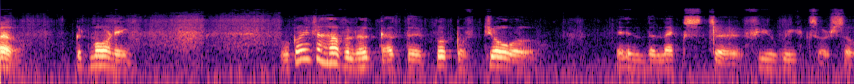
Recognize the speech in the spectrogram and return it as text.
Well, good morning. We're going to have a look at the book of Joel in the next uh, few weeks or so.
